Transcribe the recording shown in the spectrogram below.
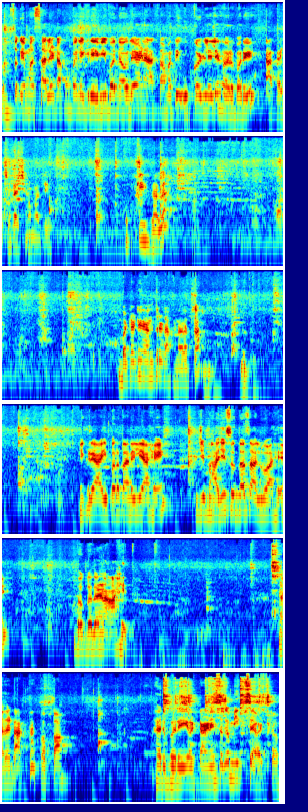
सगळे मसाले टाकून पहिले ग्रेव्ही बनवले आणि आता मग ते उकडलेले हरभरे टाकायचे त्याच्यामध्ये. ओके झालं? बटाटे नंतर टाकणार आहात का? इकडे आई परत आलेली आहे. तिची भाजी सुद्धा चालू आहे. दोघं जण आहेत. आता टाकतात पप्पा. हरभरे वटाणे सगळं मिक्स आहे वाटतं.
